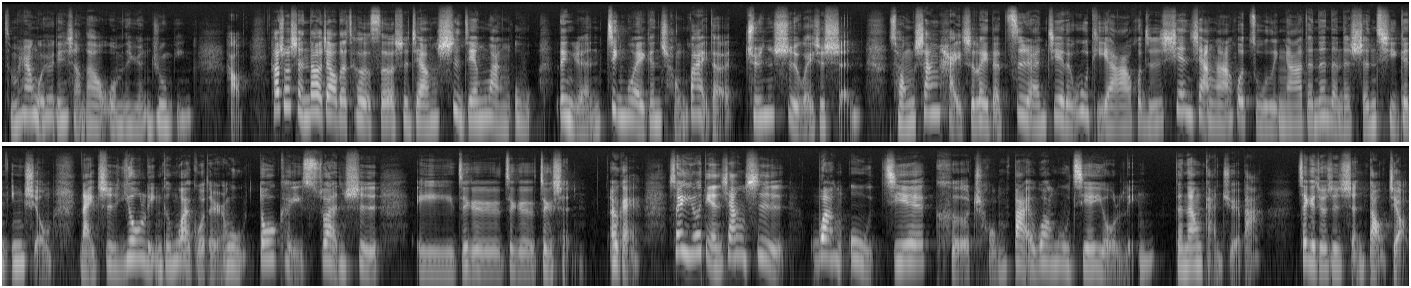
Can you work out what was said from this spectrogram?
怎么让我有点想到我们的原住民？好，他说神道教的特色是将世间万物令人敬畏跟崇拜的均视为是神，从山海之类的自然界的物体啊，或者是现象啊，或祖灵啊等等等的神奇跟英雄，乃至幽灵跟外国的人物，都可以算是诶这个这个这个神。OK，所以有点像是万物皆可崇拜，万物皆有灵的那种感觉吧。这个就是神道教。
